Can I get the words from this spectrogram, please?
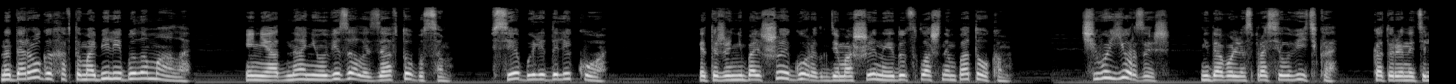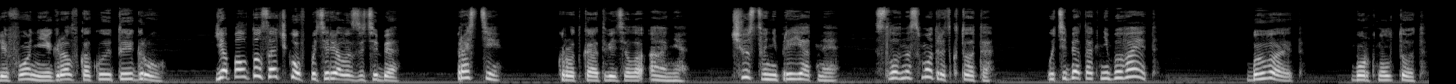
на дорогах автомобилей было мало, и ни одна не увязалась за автобусом. Все были далеко. Это же небольшой город, где машины идут сплошным потоком. «Чего ерзаешь?» – недовольно спросил Витька, который на телефоне играл в какую-то игру. «Я полтос очков потерял из-за тебя!» «Прости», – кротко ответила Аня. «Чувство неприятное, словно смотрит кто-то. У тебя так не бывает?» «Бывает», – буркнул тот.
